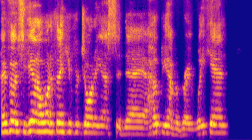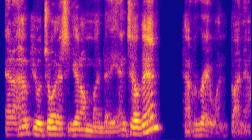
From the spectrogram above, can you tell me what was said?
Hey, folks, again, I want to thank you for joining us today. I hope you have a great weekend, and I hope you'll join us again on Monday. Until then, have a great one. Bye now.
